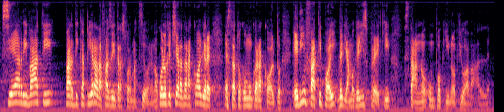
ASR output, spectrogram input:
si è arrivati, par di capire, alla fase di trasformazione. No? Quello che c'era da raccogliere è stato comunque raccolto ed infatti poi vediamo che gli sprechi stanno un pochino più a valle.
